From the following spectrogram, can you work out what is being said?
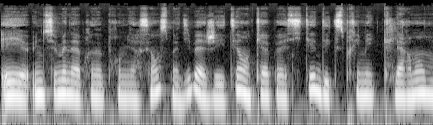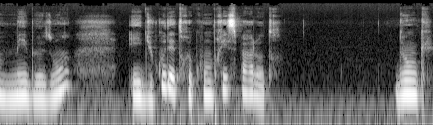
Et une semaine après notre première séance, m'a dit bah, j'ai été en capacité d'exprimer clairement mes besoins et du coup d'être comprise par l'autre. Donc,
